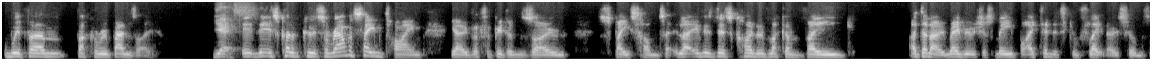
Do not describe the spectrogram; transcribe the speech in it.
with um Buckaroo Banzai. yes. It, it's kind of because it's around the same time, you know, the Forbidden Zone, Spacehunter. Like there's, there's kind of like a vague. I don't know. Maybe it was just me, but I tended to conflate those films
